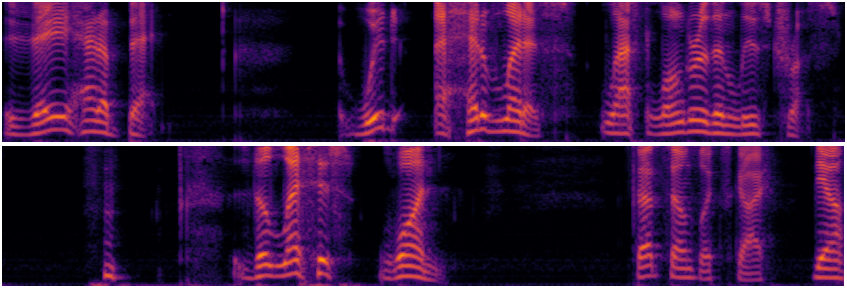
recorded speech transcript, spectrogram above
They had a bet. Would a head of lettuce last longer than Liz Truss? The lettuce won. That sounds like Sky. Yeah.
